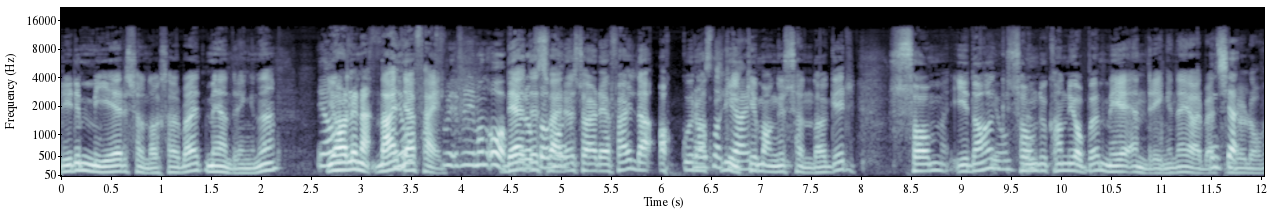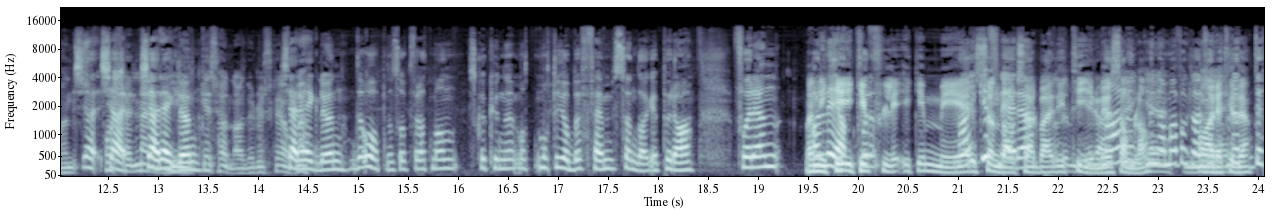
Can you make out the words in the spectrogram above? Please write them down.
Blir det mer søndagsarbeid med endringene? Ja, ja eller nei? Nei, jo, det er feil. Fordi det, dessverre så er det feil. Det er akkurat like jeg. mange søndager som i dag jo, som du kan jobbe med endringene i arbeidsmiljøloven. Kjære, jobbe. Kjære Heggelund, det åpnes opp for at man skal kunne måtte jobbe fem søndager på rad. For en men ikke, ikke, fle, ikke mer Nei, ikke søndagsarbeid i timer samla? Dette,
